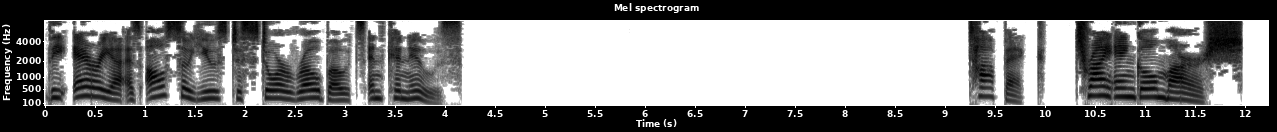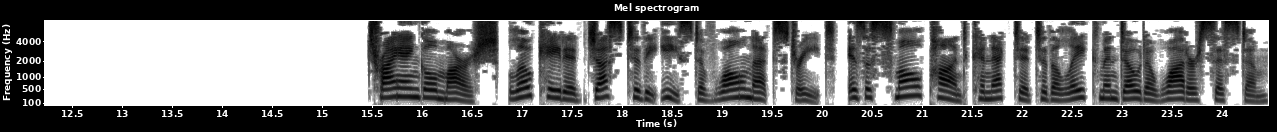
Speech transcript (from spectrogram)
The area is also used to store rowboats and canoes. Topic: Triangle Marsh Triangle Marsh, located just to the east of Walnut Street, is a small pond connected to the Lake Mendota water system.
